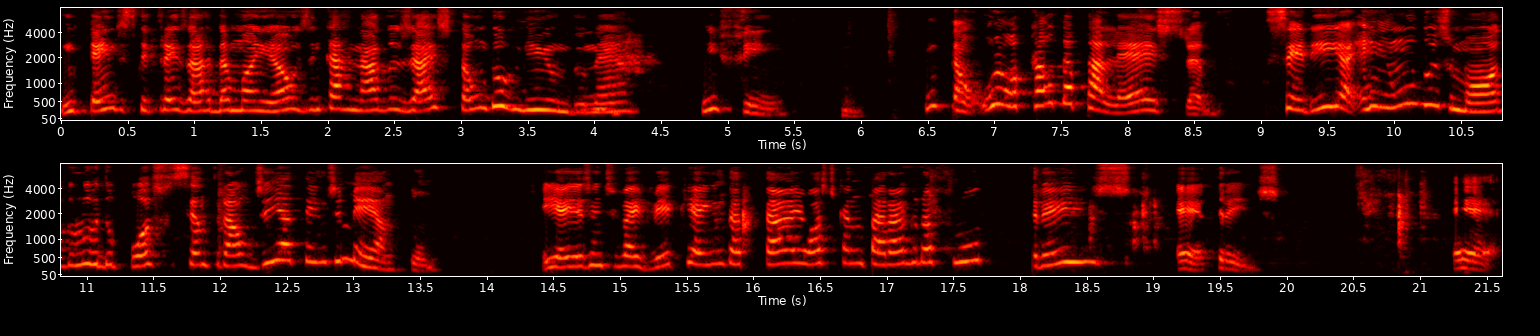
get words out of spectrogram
Entende-se que três horas da manhã os encarnados já estão dormindo, né? Enfim. Então, o local da palestra seria em um dos módulos do posto central de atendimento. E aí a gente vai ver que ainda está, eu acho que é no parágrafo três, é, três. É,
